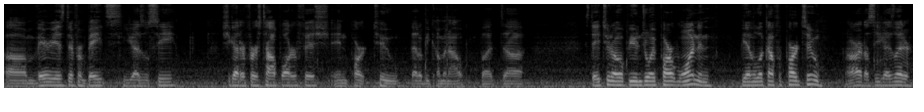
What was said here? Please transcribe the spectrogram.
um, various different baits. You guys will see. She got her first topwater fish in part two. That'll be coming out. But uh, stay tuned. I hope you enjoy part one and be on the lookout for part two. All right, I'll see you guys later.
